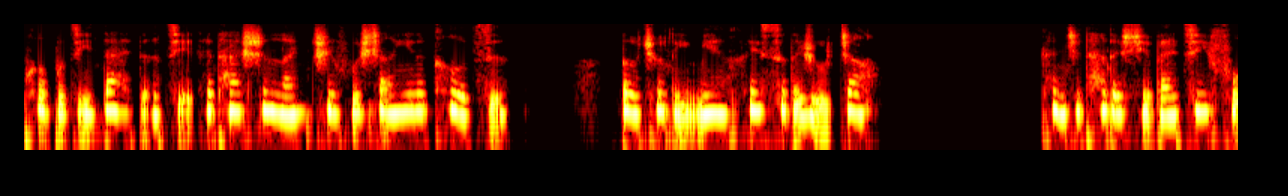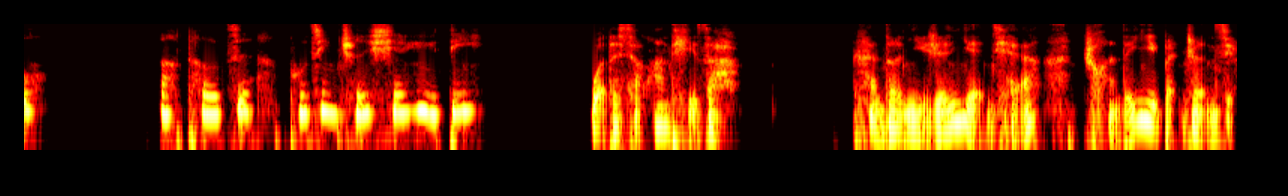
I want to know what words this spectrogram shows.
迫不及待的解开他深蓝制服上衣的扣子，露出里面黑色的乳罩。看着他的雪白肌肤，老头子不禁垂涎欲滴。我的小狼蹄子，看到你人眼前穿得一本正经，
